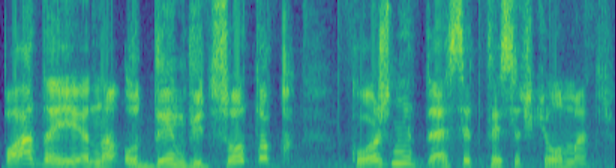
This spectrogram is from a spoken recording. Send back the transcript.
падає на 1% кожні 10 тисяч кілометрів.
